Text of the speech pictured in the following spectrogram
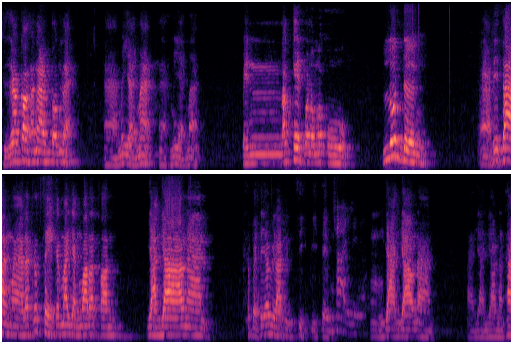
ถือกล้องข้างหน้าตรงๆนี่แหละ อ่า ไม่ใหญ่มากอ่าไม่ใหญ่มาก เป็นล็อกเก็ตบรมครูรุ่นเดิงอ่าที่สร้างมาแล้วก็เสกกันมาอย่างมาราธอนอย่างยาวนานเป็นระยะเวลาถึงสี่ปีเต็ม ใช่เลยเนาะอืมอย่างยาวนาน อ่า อย่างยาวนานห้า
